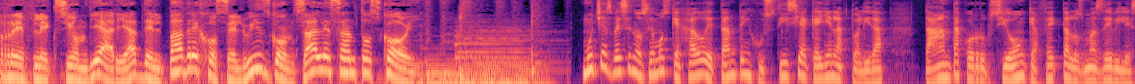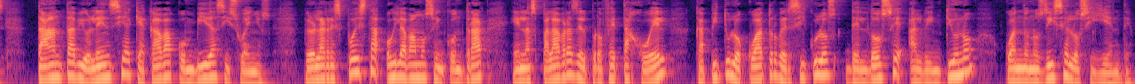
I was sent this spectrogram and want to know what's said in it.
Reflexión diaria del Padre José Luis González Santos Coy. Muchas veces nos hemos quejado de tanta injusticia que hay en la actualidad, tanta corrupción que afecta a los más débiles, tanta violencia que acaba con vidas y sueños. Pero la respuesta hoy la vamos a encontrar en las palabras del profeta Joel, capítulo 4, versículos del 12 al 21, cuando nos dice lo siguiente.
